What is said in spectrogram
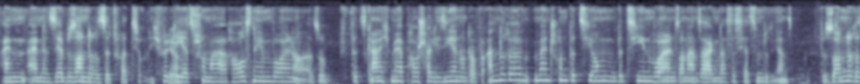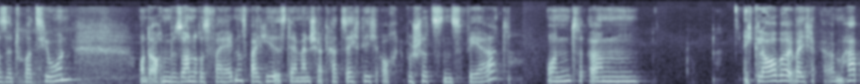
ein, eine sehr besondere Situation. Ich würde ja. die jetzt schon mal rausnehmen wollen. Also ich würde es gar nicht mehr pauschalisieren und auf andere Mensch-Hund-Beziehungen beziehen wollen, sondern sagen, das ist jetzt eine ganz besondere Situation und auch ein besonderes Verhältnis, weil hier ist der Mensch ja tatsächlich auch beschützenswert. Und ähm, ich glaube, weil ich ähm, habe,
